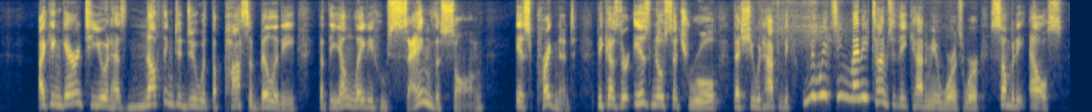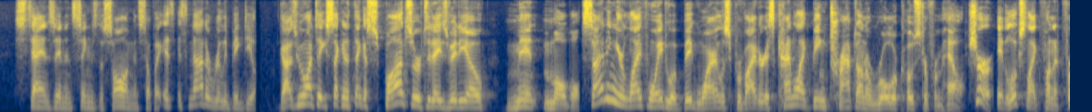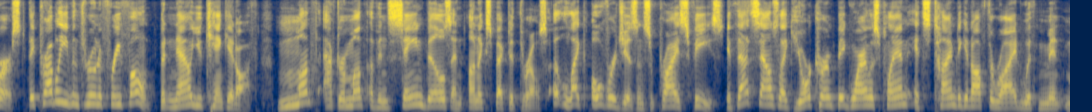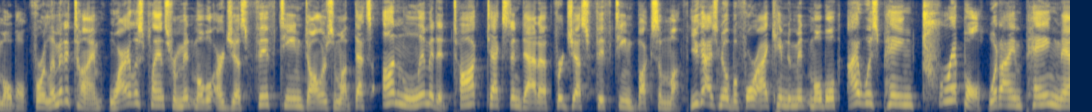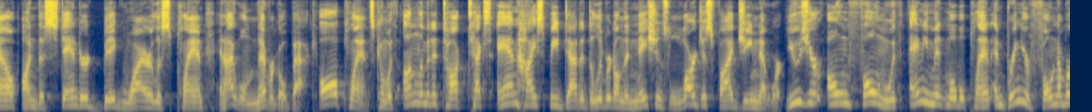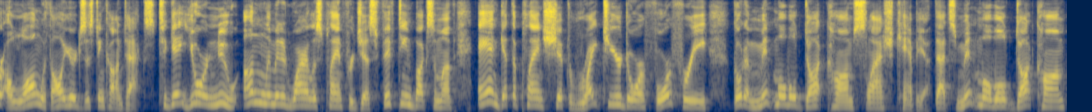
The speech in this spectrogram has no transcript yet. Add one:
I can guarantee you it has nothing to do with the possibility that the young lady who sang the song is pregnant because there is no such rule that she would have to be. I mean, we've seen many times at the Academy Awards where somebody else stands in and sings the song and stuff like it's, it's not a really big deal. Guys, we want to take a second to thank a sponsor of today's video, Mint Mobile. Signing your life away to a big wireless provider is kind of like being trapped on a roller coaster from hell. Sure, it looks like fun at first. They probably even threw in a free phone, but now you can't get off. Month after month of insane bills and unexpected thrills, uh, like overages and surprise fees. If that sounds like your current big wireless plan, it's time to get off the ride with Mint Mobile. For a limited time, wireless plans from Mint Mobile are just $15 a month. That's unlimited talk, text, and data for just 15 bucks a month. You guys know before I came to Mint Mobile, I was paying triple what I am paying now on the standard big wireless plan, and I will never go back. All plans come with unlimited talk, text, and high speed data delivered on the nation's largest 5G network. Use your own phone with any Mint Mobile plan and bring your phone number along with all your existing contacts. To get your new unlimited wireless plan for just 15 bucks a month and get the plan shipped right to your door for free, go to mintmobile.com slash Campea. That's mintmobile.com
